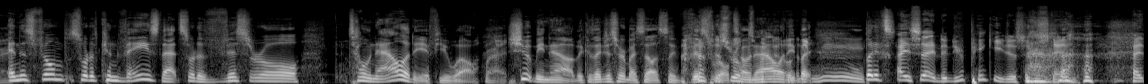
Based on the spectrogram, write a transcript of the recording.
right. And this film sort of conveys that sort of visceral tonality, if you will. Right. Shoot me now, because I just heard myself say visceral, Visceral tonality, but tonality. but it's I say, did your pinky just extend? hey,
